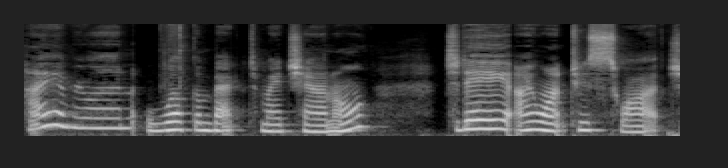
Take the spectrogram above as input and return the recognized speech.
Hi everyone, welcome back to my channel. Today I want to swatch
